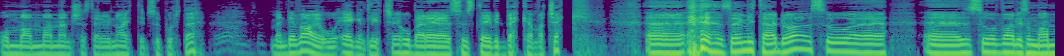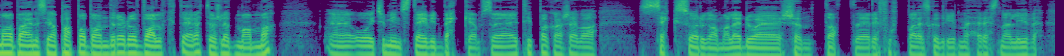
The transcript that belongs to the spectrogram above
og mamma Manchester United-supporter. Men det var jo hun egentlig ikke. Hun bare syntes David Beckham var kjekk. Eh, så i mitt her da så, eh, eh, så var liksom mamma på ene sida, pappa på andre, og da valgte jeg rett og slett mamma. Eh, og ikke minst David Beckham, så jeg tippa kanskje jeg var seks år gammel da jeg skjønte at eh, det er fotball jeg skal drive med resten av livet.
